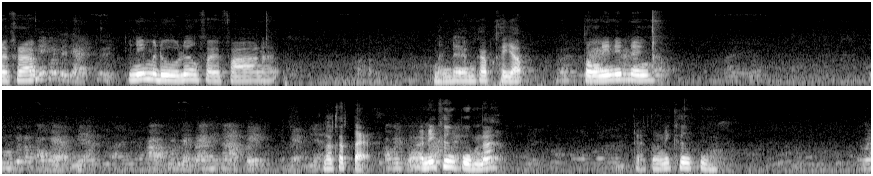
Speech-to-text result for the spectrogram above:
นะครับอันนี้ก็จะใหญ่ขึ้นทีนี้มาดูเรื่องไฟฟ้านะฮะ เหมือนเดิมครับขยับตรงนี้นิดนึง คุณก็ต้องเอาแบบเนี้ยถ้าคุณอยากได้ให้หน้าเป๊ะแบบเนี้ยแล้วก็แตะ เอาไปสงอันนี้ครึ่งปุ่มนะ แต่ตรงนี้เครื่องปุ่ม ใช่ไหม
